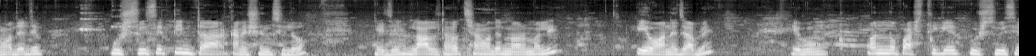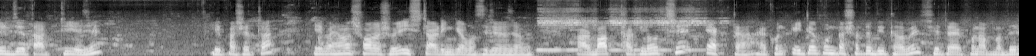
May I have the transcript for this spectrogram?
আমাদের যে পুশ সুইচের তিনটা কানেকশন ছিল, এই যে লালটা হচ্ছে আমাদের নর্মালি এ ওয়ানে যাবে এবং অন্য পাশ থেকে পুশ সুইচের যে তারটি, এই যে এই পাশেরটা, এই পাশে আমার সরাসরি স্টার্টিং ক্যাপাসিটি হয়ে যাবে। আর বাদ থাকলে হচ্ছে একটা। এখন এইটা কোনটার সাথে দিতে হবে, সেটা এখন আপনাদের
